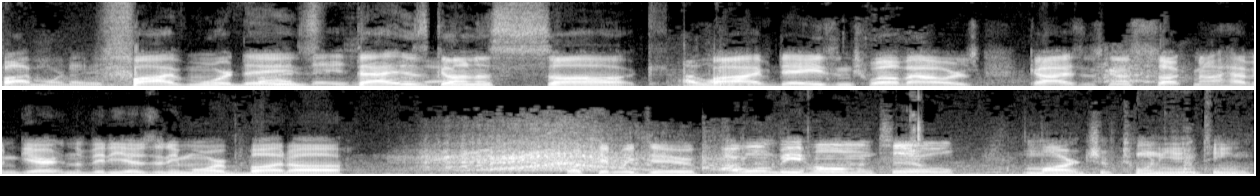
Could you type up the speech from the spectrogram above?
Five more days. Five more days. Five days that is gonna suck. Five days and 12 hours. Guys, it's gonna suck not having Garrett in the videos anymore, but uh, what can we do? I won't be home until March of 2018.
